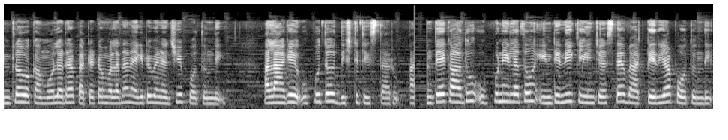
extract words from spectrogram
ఇంట్లో ఒక మూలన పెట్టడం వలన నెగిటివ్ ఎనర్జీ పోతుంది. అలాగే ఉప్పుతో దిష్టి తీస్తారు. అంతేకాదు ఉప్పు నీళ్ళతో ఇంటిని క్లీన్ చేస్తే బ్యాక్టీరియా పోతుంది.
